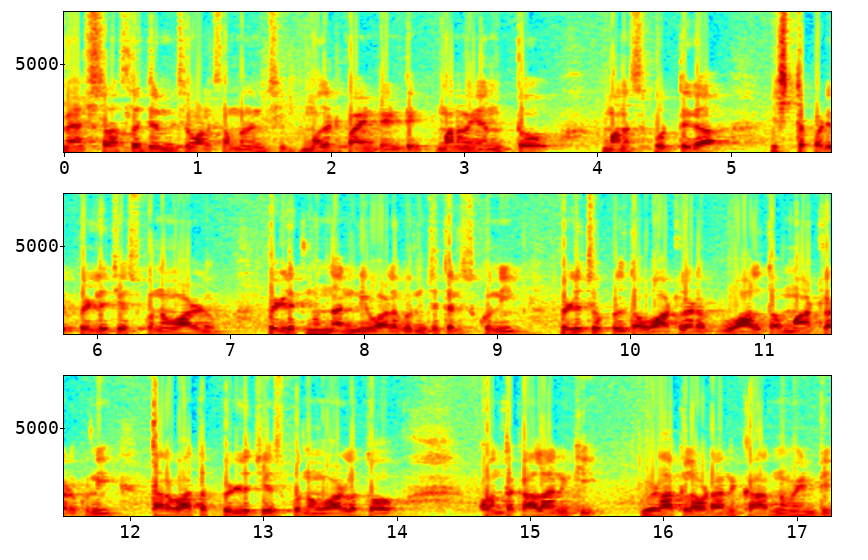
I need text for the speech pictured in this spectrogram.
మేషరాశిలో జన్మించిన వాళ్ళకి సంబంధించి మొదటి పాయింట్ ఏంటి? మనం ఎంతో మనస్ఫూర్తిగా ఇష్టపడి పెళ్ళి చేసుకున్న వాళ్ళు పెళ్ళికి ముందు అన్ని వాళ్ళ గురించి తెలుసుకుని పెళ్ళి చూపులతో వాట్లాడ వాళ్ళతో మాట్లాడుకుని తర్వాత పెళ్ళి చేసుకున్న వాళ్ళతో కొంతకాలానికి విడాకులు అవడానికి కారణం ఏంటి?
